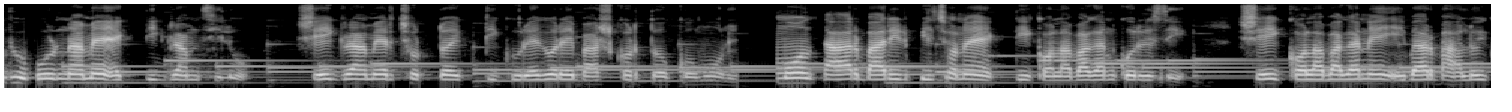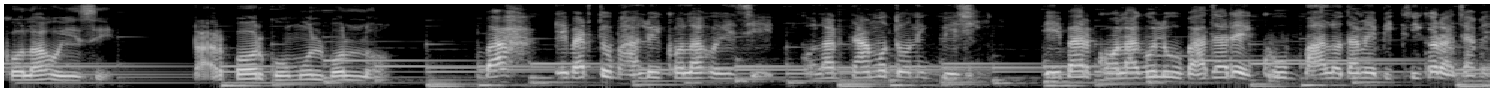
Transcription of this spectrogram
মধুপুর নামে একটি গ্রাম ছিল। সেই গ্রামের ছোট্ট একটি কুড়ে ঘরে বাস করত কোমল। কোমল তার বাড়ির পিছনে একটি কলা বাগান করেছে। সেই কলা বাগানে এবার ভালোই কলা হয়েছে। তারপর কোমল বলল বাহ এবার তো ভালোই কলা হয়েছে। কলার দামও তো অনেক বেশি। এবার কলাগুলো বাজারে খুব ভালো দামে বিক্রি করা যাবে।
